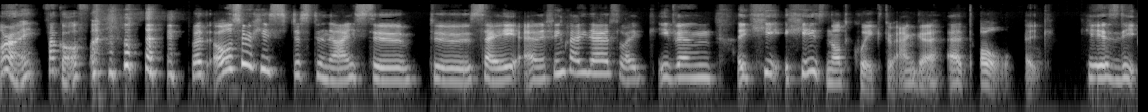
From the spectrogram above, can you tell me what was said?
all right, fuck off. but also he's just too nice to to say anything like that. Like even like he he's not quick to anger at all. Like he is the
